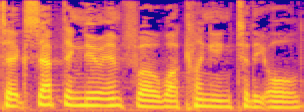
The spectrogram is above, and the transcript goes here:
to accepting new info while clinging to the old.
